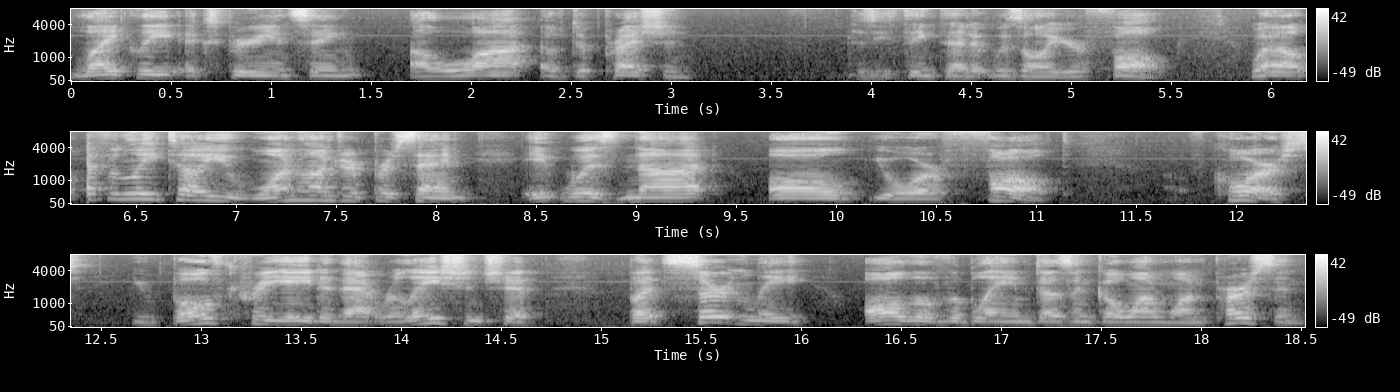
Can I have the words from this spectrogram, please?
likely experiencing a lot of depression because you think that it was all your fault. Well, definitely tell you 100% it was not all your fault. Of course, you both created that relationship, but certainly all of the blame doesn't go on one person.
